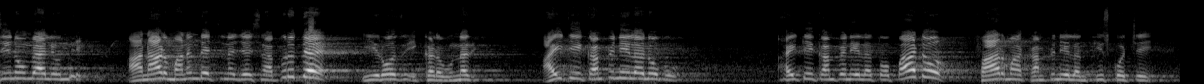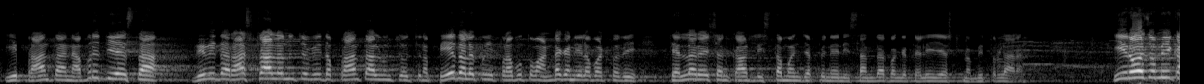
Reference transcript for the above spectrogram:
జీనోమ్ వ్యాలీ ఉంది. ఆనాడు మనం తెచ్చిన చేసిన అభివృద్ధే ఈరోజు ఇక్కడ ఉన్నది. ఐటీ కంపెనీలను ఐటీ కంపెనీలతో పాటు ఫార్మా కంపెనీలను తీసుకొచ్చి ఈ ప్రాంతాన్ని అభివృద్ధి చేస్తా. వివిధ రాష్ట్రాల నుంచి వివిధ ప్రాంతాల నుంచి వచ్చిన పేదలకు ఈ ప్రభుత్వం అండగా నిలబడుతుంది. తెల్ల రేషన్ కార్డులు ఇస్తామని చెప్పి నేను ఈ సందర్భంగా తెలియజేస్తున్నా మిత్రులారా. ఈరోజు మీకు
